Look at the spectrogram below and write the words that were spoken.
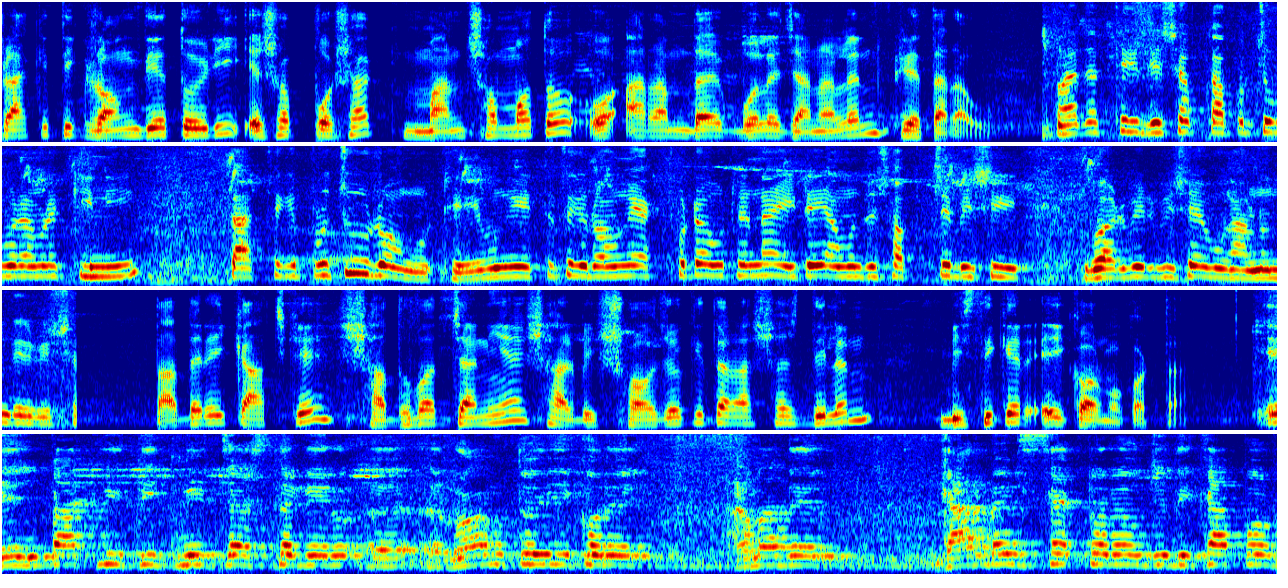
প্রাকৃতিক রং দিয়ে তৈরি এসব পোশাক মানসম্মত ও আরামদায়ক বলে জানালেন ক্রেতারাও। বাজার থেকে যেসব কাপড় চোপড় আমরা কিনি তার থেকে প্রচুর রং ওঠে এবং এতে থেকে রং এক ফোঁটা ওঠে না এটাই আমাদের সবচেয়ে বেশি গর্বের বিষয় এবং আনন্দের বিষয়। তাদের এই কাজকে সাধুবাদ জানিয়ে সার্বিক সহযোগিতার আশ্বাস দিলেন বিসিকের এই কর্মকর্তা। এই প্রাকৃতিক নির্যাস থেকে রং তৈরি করে আমাদের গার্মেন্টস সেক্টরেও যদি কাপড়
